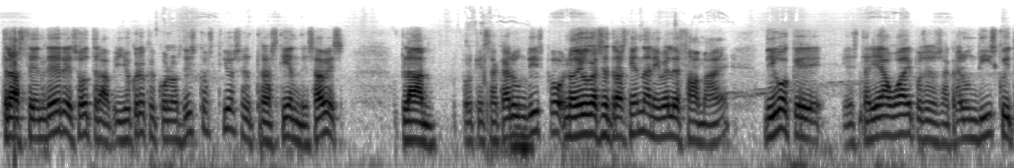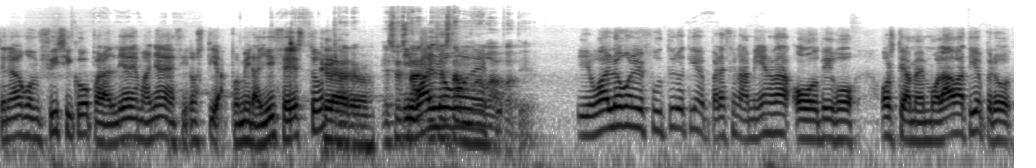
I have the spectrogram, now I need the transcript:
trascender es otra. Y yo creo que con los discos, tío, se trasciende, ¿sabes? Plan, porque sacar un disco, no digo que se trascienda a nivel de fama, ¿eh? Digo que estaría guay, pues eso, sacar un disco y tener algo en físico para el día de mañana decir, hostia, pues mira, yo hice esto. Claro. Eso está, Igual eso está luego muy guapo, tío. Igual luego en el futuro, tío, me parece una mierda. O digo, hostia, me molaba, tío, pero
